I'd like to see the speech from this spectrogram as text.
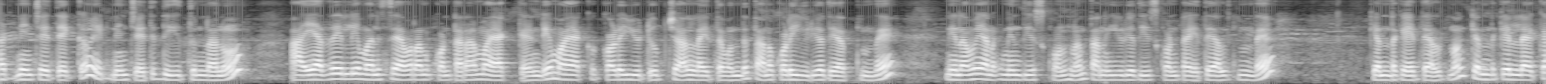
అటు నుంచి అయితే ఎక్కాం ఇటు నుంచి అయితే దిగుతున్నాను. ఆ ఎర్రెల్లి మనిషి ఎవరు అనుకుంటారా మా అక్క అండి. మా అక్క కూడా యూట్యూబ్ ఛానల్ అయితే ఉంది. తను కూడా వీడియో తీస్తుంది. నేనేమో వెనక నేను తీసుకుంటున్నాను. తన వీడియో తీసుకుంటూ అయితే వెళ్తుంది. కిందకి అయితే వెళ్తున్నాం. కిందకి వెళ్ళాక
